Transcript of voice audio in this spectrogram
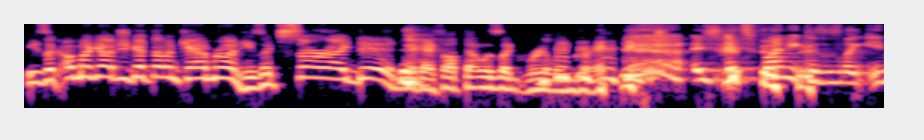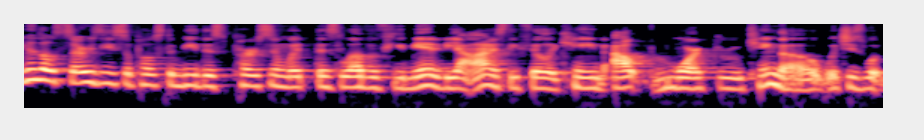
he's like, "Oh my god, you get that on camera?" And he's like, "Sir, I did." Like, I thought that was like really great. it's, it's funny because it's like even though Sersi is supposed to be this person with this love of humanity, I honestly feel it came out more through Kingo, which is what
